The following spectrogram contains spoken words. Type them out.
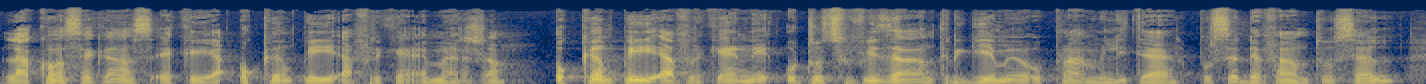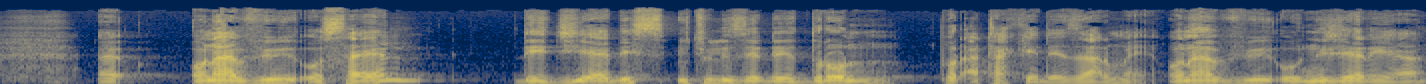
la conséquence est qu'il n'y a aucun pays africain émergent. Aucun pays africain n'est autosuffisant, entre guillemets, au plan militaire pour se défendre tout seul. Euh, on a vu au Sahel des djihadistes utiliser des drones pour attaquer des armées. On a vu au Nigeria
